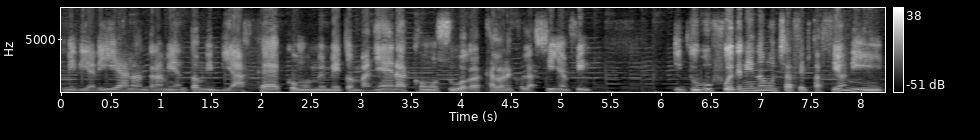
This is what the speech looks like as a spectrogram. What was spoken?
mi día a día, los entrenamientos, mis viajes, cómo me meto en bañeras, cómo subo escalones con la silla, en fin. Y tuvo, fue teniendo mucha aceptación y,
